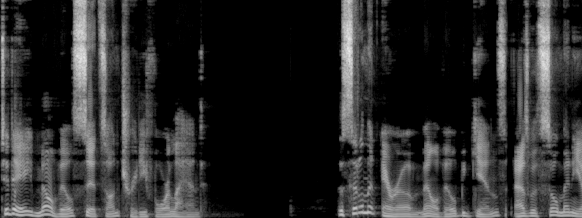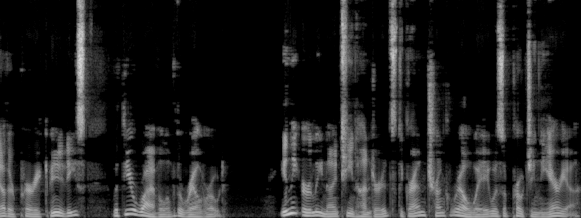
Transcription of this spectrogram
Today, Melville sits on Treaty 4 land. The settlement era of Melville begins, as with so many other prairie communities, with the arrival of the railroad. In the early 1900s, the Grand Trunk Railway was approaching the area.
